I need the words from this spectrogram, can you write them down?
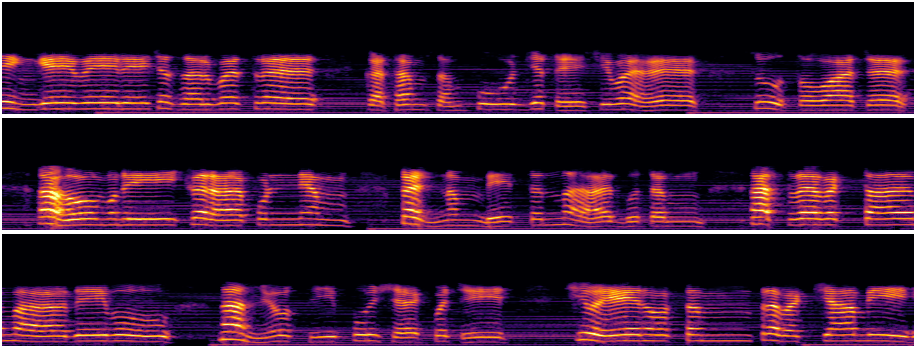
लिङ्गे वेरे च सर्वत्र कथं सम्पूज्यते शिवः? सुतोवाच अहो मुनीश्वर पुण्यम् प्रश्नं वेतन्महाद्भुतम् अत्र वक्ता महादेवो नान्योऽस्ति पुरुषः क्वचित्। शिवेनोक्तं प्रवक्ष्यामि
